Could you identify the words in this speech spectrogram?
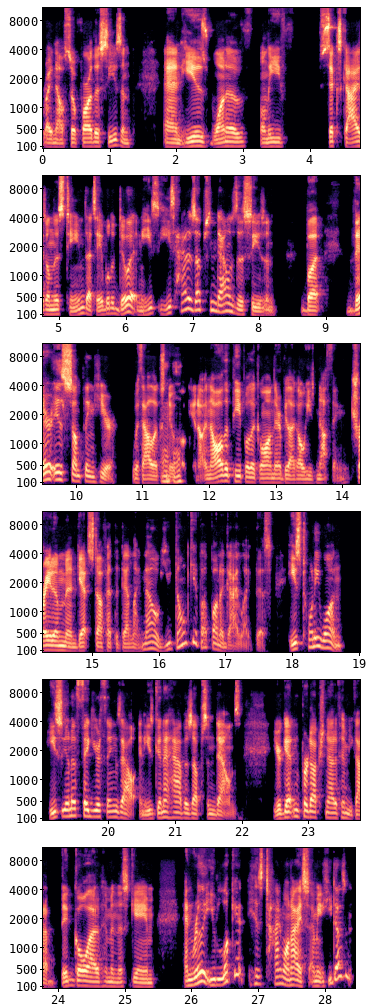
right now so far this season. And he is one of only six guys on this team that's able to do it. And he's he's had his ups and downs this season. But there is something here with Alex mm-hmm. Newhook, you know, and all the people that go on there be like, oh, he's nothing. Trade him and get stuff at the deadline. No, you don't give up on a guy like this. He's 21. He's going to figure things out and he's going to have his ups and downs. You're getting production out of him. You got a big goal out of him in this game. And really, you look at his time on ice. I mean, he doesn't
